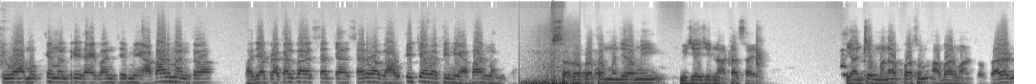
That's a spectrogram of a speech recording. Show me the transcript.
किंवा मुख्यमंत्री साहेबांचे मी आभार मानतो. माझ्या प्रकल्पाच्या सर्व गावकीच्या वतीने आभार मानतो. सर्वप्रथम म्हणजे आम्ही विजयजी नाटा साहेब यांचे मनापासून आभार मानतो. कारण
